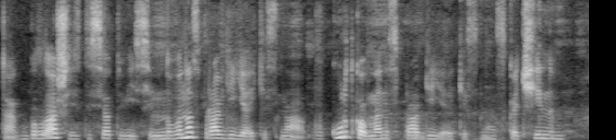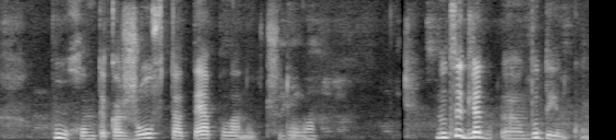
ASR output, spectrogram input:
Так, була 68. Ну, вона справді якісна. Куртка в мене справді якісна. З качиним пухом, така жовта, тепла, ну, чудова. Ну, це для е, будинку.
